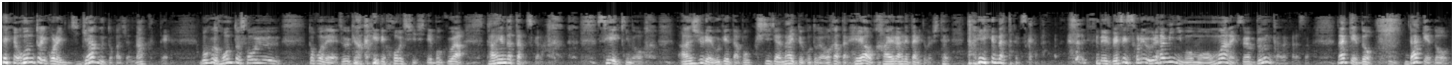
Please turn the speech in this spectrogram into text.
本当にこれギャグとかじゃなくて、僕本当そういうとこで、そういう教会で奉仕して僕は大変だったんですから。正規の暗種例を受けた牧師じゃないということが分かったら部屋を変えられたりとかして大変だったんですから。で、別にそれを恨みにももう思わない。それは文化だからさ。だけど、だけど、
